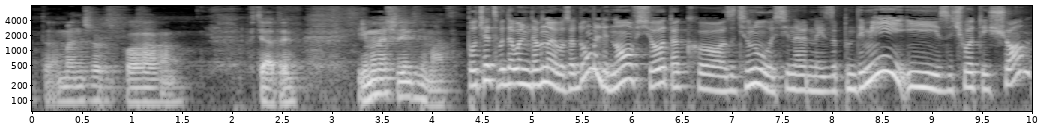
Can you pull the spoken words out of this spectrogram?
– это менеджер в, в театре. И мы начали им заниматься. Получается, вы довольно давно его задумали, но все так э, затянулось и, наверное, из-за пандемии, и из-за чего-то еще.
